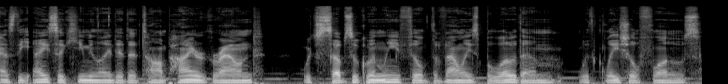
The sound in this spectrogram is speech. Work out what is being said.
as the ice accumulated atop higher ground, which subsequently filled the valleys below them with glacial flows.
